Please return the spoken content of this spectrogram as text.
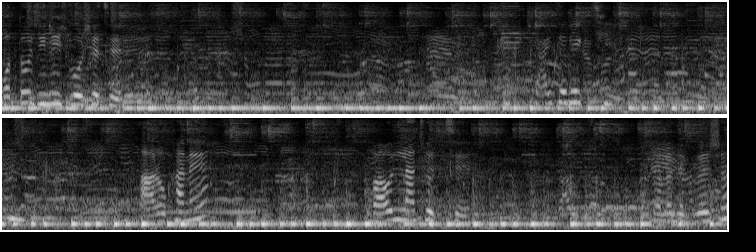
কত জিনিস বসেছে। তাই তো দেখছি। আর ওখানে বাউল নাচ হচ্ছে। চলো দেখবে এসো।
